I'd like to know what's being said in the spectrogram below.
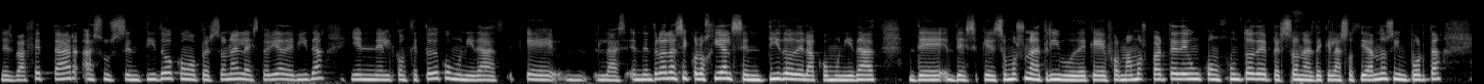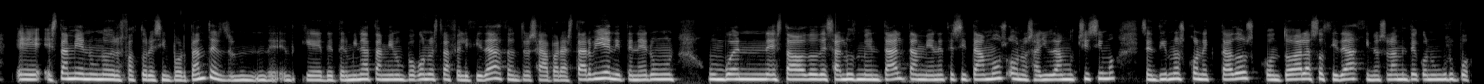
les va a afectar a su sentido como persona en la historia de vida y en el concepto de comunidad. Que las, dentro de la psicología, el sentido de la comunidad, de, que somos una tribu, de que formamos parte de un conjunto de personas, de que la sociedad nos importa, eh, es también uno de los factores importantes que determina también un poco nuestra felicidad. O sea, para estar bien y tener un, un buen estado de salud mental, también necesitamos o nos ayuda muchísimo sentirnos conectados con toda la sociedad y no solamente con un grupo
